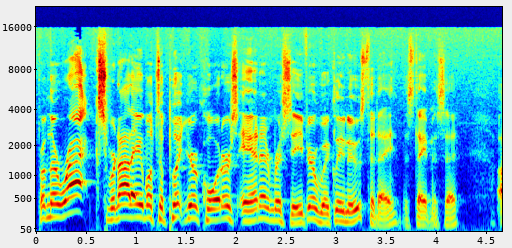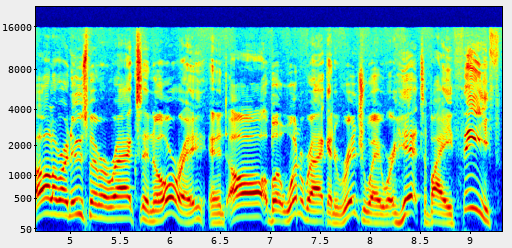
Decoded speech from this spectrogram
from the racks were not able to put your quarters in and receive your weekly news today, the statement said. All of our newspaper racks in Ouray and all but one rack in Ridgway were hit by a thief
